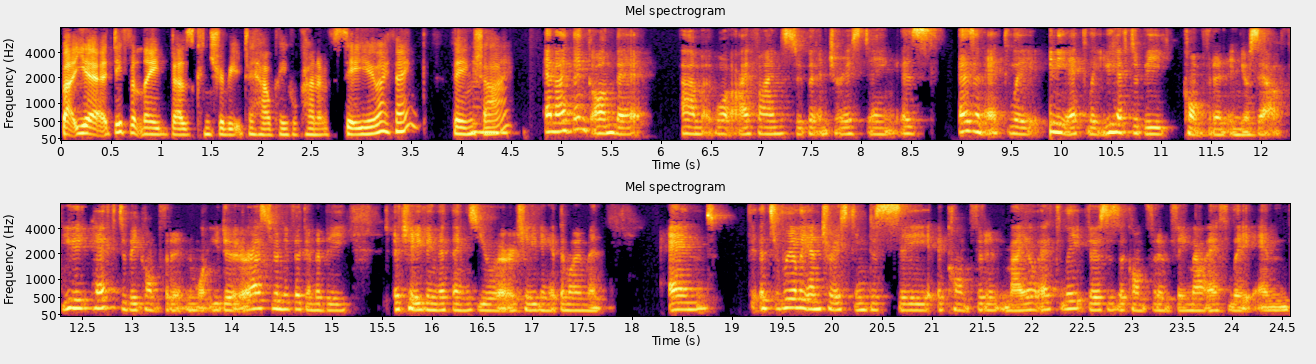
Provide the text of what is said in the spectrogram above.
but yeah, it definitely does contribute to how people kind of see you. I think being mm-hmm. shy. And I think on that, um, what I find super interesting is as an athlete, any athlete, you have to be confident in yourself. You have to be confident in what you do, or else you're never going to be achieving the things you are achieving at the moment. And it's really interesting to see a confident male athlete versus a confident female athlete and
